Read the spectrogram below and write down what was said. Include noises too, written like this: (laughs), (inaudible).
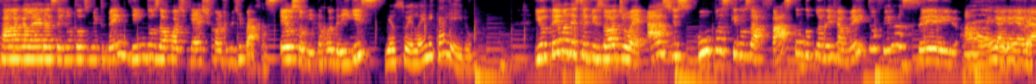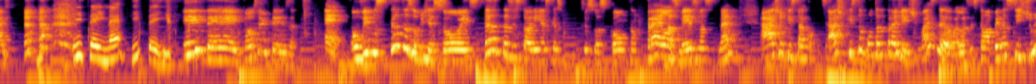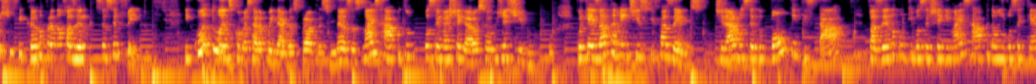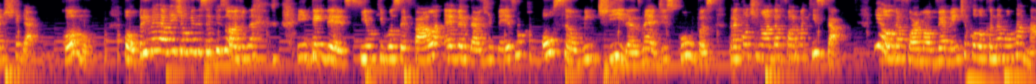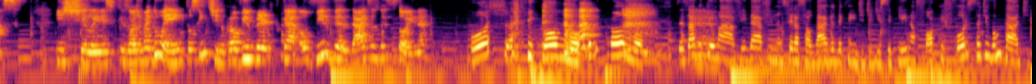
Fala galera, sejam todos muito bem-vindos ao podcast Código de Barras. Eu sou Rita Rodrigues. E eu sou Elaine Carreiro. E o tema desse episódio é as desculpas que nos afastam do planejamento financeiro. Ai, ai, ai, ai, ai. E tem, né? E tem. E tem, com certeza. É, ouvimos tantas objeções, tantas historinhas que as pessoas contam para elas mesmas, né? Acham que, está, acham que estão contando para a gente, mas não, elas estão apenas se justificando para não fazer o que precisa ser feito. E quanto antes começar a cuidar das próprias finanças, mais rápido você vai chegar ao seu objetivo. Porque é exatamente isso que fazemos: tirar você do ponto em que está, fazendo com que você chegue mais rápido onde você quer chegar. Como? Bom, primeiramente ouvindo esse episódio, né? (laughs) Entender se o que você fala é verdade mesmo ou são mentiras, né? Desculpas para continuar da forma que está. E a outra forma, obviamente, é colocando a mão na massa. Ixi, Helene, esse episódio vai doer, hein? Tô sentindo. Para ouvir, ver... ouvir verdades às vezes dói, né? Poxa, (laughs) e como? como? Você sabe é. que uma vida financeira saudável depende de disciplina, foco e força de vontade.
